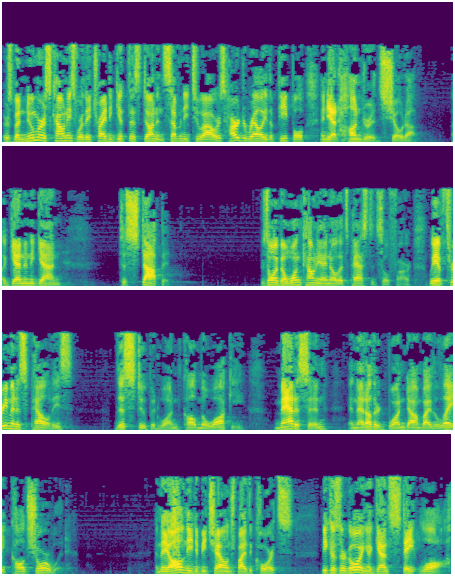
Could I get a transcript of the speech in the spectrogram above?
There's been numerous counties where they tried to get this done in 72 hours. Hard to rally the people, and yet hundreds showed up again and again to stop it. There's only been one county I know that's passed it so far. We have three municipalities this stupid one called Milwaukee, Madison, and that other one down by the lake called Shorewood. And they all need to be challenged by the courts because they're going against state law.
